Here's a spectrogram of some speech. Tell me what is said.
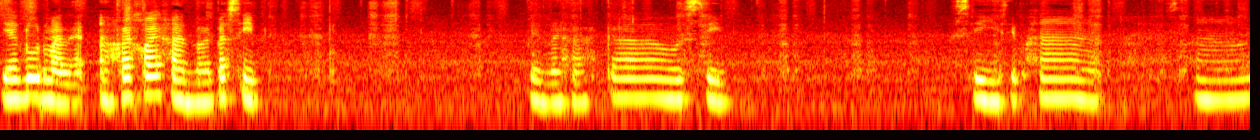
แยกรูทมาแล้ว อะ ค่อยๆ ค่ะร้อยแปดสิบ เป็นไหมคะเก้าสิบสี่สิบห้าสาม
